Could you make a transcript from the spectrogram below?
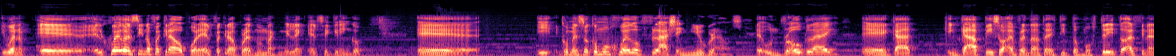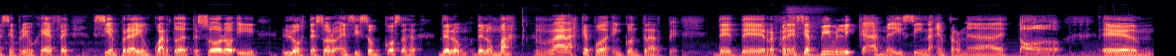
y bueno, eh, el juego en sí no fue creado por él, fue creado por Edmund Macmillan, él es gringo. Eh, y comenzó como un juego Flash en Newgrounds, un roguelike, cada, en cada piso enfrentándote a distintos monstruitos, al final siempre hay un jefe, siempre hay un cuarto de tesoro y los tesoros en sí son cosas de lo, de lo más raras que puedas encontrarte. Desde referencias bíblicas, medicina, enfermedades, todo. Eh,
